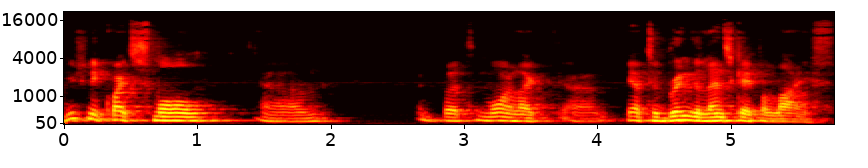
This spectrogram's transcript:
usually quite small. Um, but more like uh, yeah to bring the landscape alive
